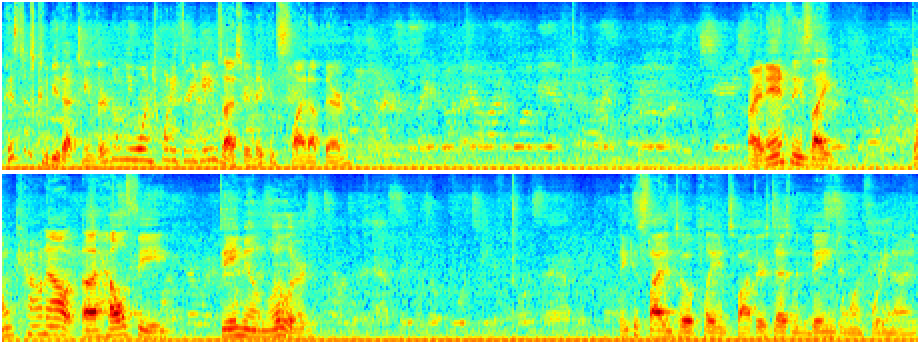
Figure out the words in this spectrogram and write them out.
Pistons could be that team. They've only won 23 games last year. They could slide up there. Right, Anthony's like, don't count out a healthy Damian Lillard. They could slide into a play-in spot. There's Desmond Bane to 149.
